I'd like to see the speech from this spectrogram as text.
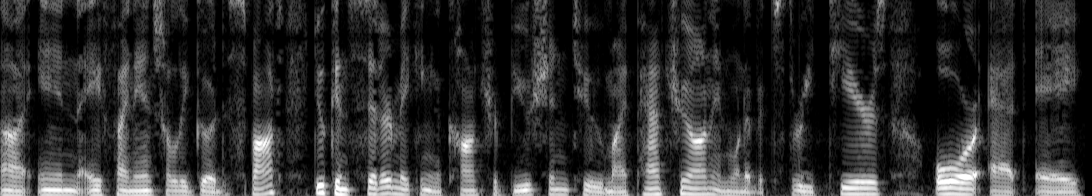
uh, in a financially good spot, do consider making a contribution to my Patreon in one of its three tiers or at a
